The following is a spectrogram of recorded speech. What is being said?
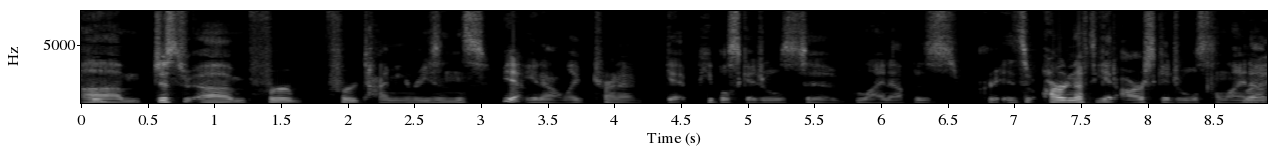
Cool. um, just um for for timing reasons. Yeah. You know, like trying to get people's schedules to line up is great. It's hard enough to get our schedules to line up.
